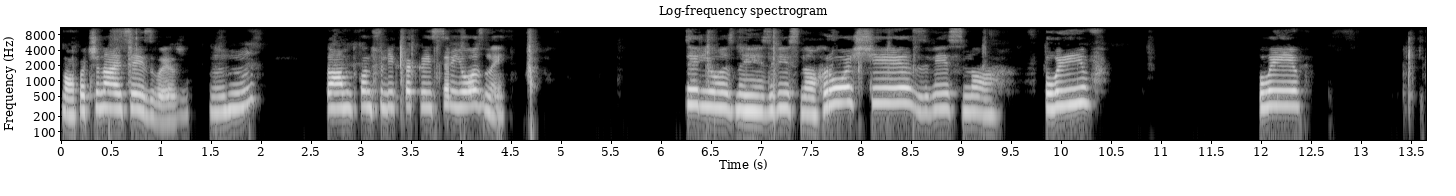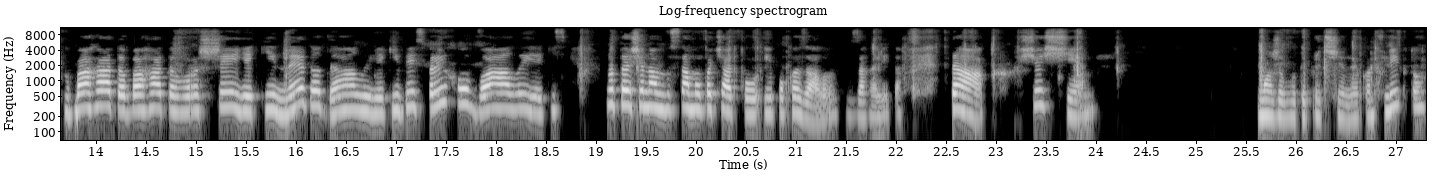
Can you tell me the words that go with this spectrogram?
О, починається із вежі. Угу. Там конфлікт такий серйозний. Серйозний, звісно, гроші, звісно, вплив. Вплив. Багато-багато грошей, які не додали, які десь приховали, якісь. Ну, те, що нам з самого початку і показало взагалі-то. Так, що ще може бути причиною конфлікту?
